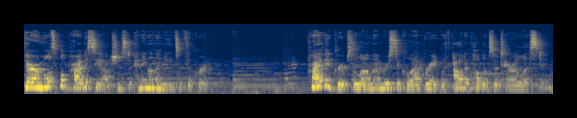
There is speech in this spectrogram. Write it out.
There are multiple privacy options depending on the needs of the group. Private groups allow members to collaborate without a public Zotero listing.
